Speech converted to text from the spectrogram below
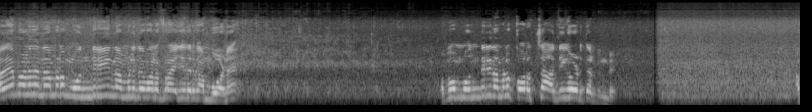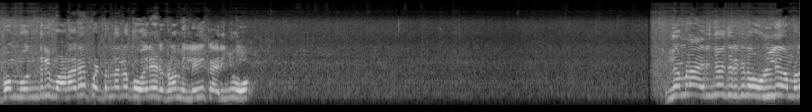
അതേപോലെ തന്നെ നമ്മുടെ മുന്തിരിയും നമ്മൾ ഇതേപോലെ ഫ്രൈ ചെയ്തെടുക്കാൻ പോവാണ് അപ്പോൾ മുന്തിരി നമ്മൾ കുറച്ച് അധികം എടുത്തിട്ടുണ്ട്. അപ്പം മുന്തിരി വളരെ പെട്ടെന്ന് തന്നെ കോരി എടുക്കണം ഇല്ലെങ്കിൽ കരിഞ്ഞു പോകും ഇന്ന് നമ്മൾ അരിഞ്ഞു വെച്ചിരിക്കുന്ന ഉള്ളി നമ്മൾ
